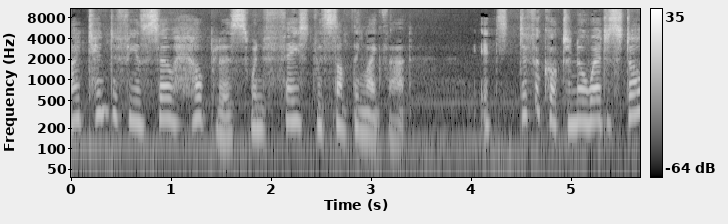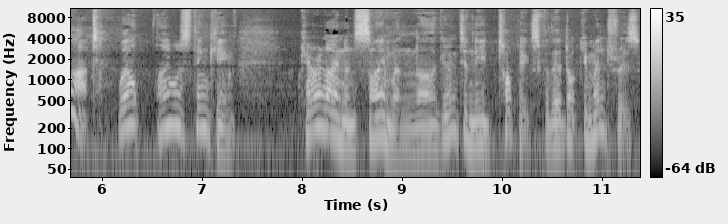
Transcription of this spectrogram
I tend to feel so helpless when faced with something like that. It's difficult to know where to start. Well, I was thinking, Caroline and Simon are going to need topics for their documentaries.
